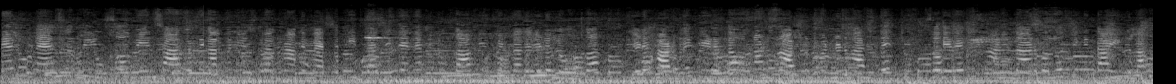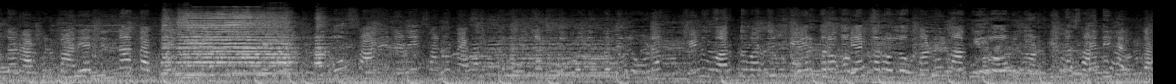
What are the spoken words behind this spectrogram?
ਮੈਨੂੰ ਮੈਂ ਸਰਲੀਨ ਸੋਮੇਨ ਸਾਗਰ ਦੇ ਨਾਲ ਮੈਨੂੰ ਇੰਸਟਾਗ੍ਰਾਮ ਤੇ ਮੈਸੇਜ ਕੀਤਾ ਸੀ ਤੇ ਇਹਨੇ ਮੈਨੂੰ ਕਾਫੀ ਪਿੰਡਾਂ ਦੇ ਜਿਹੜੇ ਲੋਕ ਆ, ਜਿਹੜੇ ਹੜ੍ਹ ਦੇ ਪੀੜਤ ਆ, ਉਹਨਾਂ ਨੂੰ ਰਾਸ਼ਨ ਵੰਡਣ ਵਾਸਤੇ ਸੋ ਮੇਰੇ ਵੀ ਥਾਣੇਦਾਰ ਵੱਲੋਂ ਸੀ ਕਿ 2.5 ਲੱਖ ਦਾ ਰਾਸ਼ਨ ਪਾ ਰਿਹਾ ਜਿੰਨਾ ਤੱਕ ਉਹ ਸਾਰੇ ਜਣੇ ਸਾਨੂੰ ਮੈਸੇਜ ਕਰੋ ਜਿੰਨਾ ਨੂੰ ਦੇਖੋ ਜਿੰਨਾ ਦੀ ਲੋੜ ਆ, ਇਹਨੂੰ ਵੱਧ ਤੋਂ ਵੱਧ ਸ਼ੇਅਰ ਕਰੋ ਅਵੇਅਰ ਕਰੋ, ਲੋਕਾਂ ਨੂੰ, ਤਾਂ ਕਿ ਲੋਕ ਜੁੜ ਕੇ ਨਾ ਸਾਰੇ ਦੀ ਹੈਲਪ ਕਰ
